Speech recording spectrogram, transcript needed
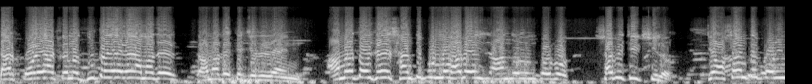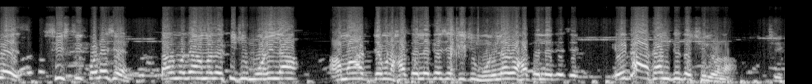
তারপরে আটকানো দুটো জায়গায় আমাদের, আমাদেরকে যেতে দেয়নি। আমরা তো এখানে শান্তিপূর্ণভাবে আন্দোলন করব, সবই ঠিক ছিল। যে অশান্তির পরিবেশ সৃষ্টি করেছেন, তার মধ্যে আমাদের কিছু মহিলা, আমার যেমন হাতে লেগেছে, কিছু মহিলারও হাতে লেগেছে, এটা আকাঙ্ক্ষিত ছিল না। ঠিক।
